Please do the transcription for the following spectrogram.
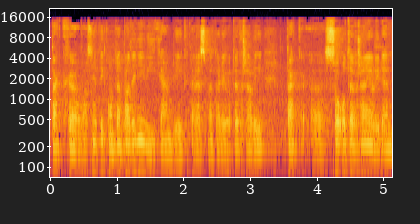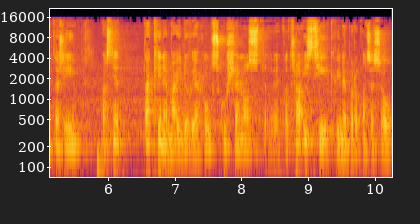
tak eh, vlastně ty kontemplativní víkendy, které jsme tady otevřeli, tak eh, jsou otevřeny lidem, kteří vlastně taky nemají do jakou zkušenost, jako třeba i z církví, nebo dokonce jsou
